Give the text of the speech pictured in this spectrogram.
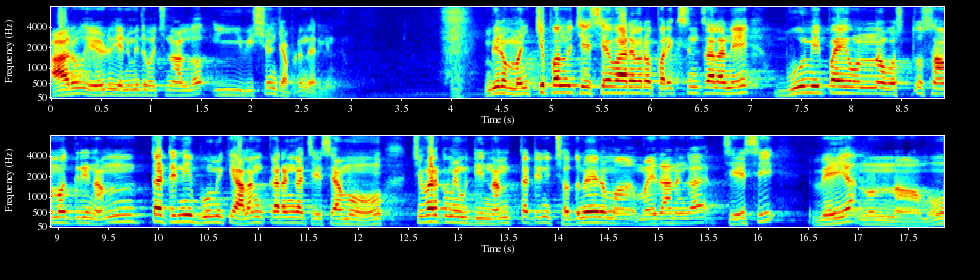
ఆరు ఏడు ఎనిమిది వచనాల్లో ఈ విషయం చెప్పడం జరిగింది. మీరు మంచి పనులు చేసేవారెవరో పరీక్షించాలని భూమిపై ఉన్న వస్తు సామగ్రిని అంతటినీ భూమికి అలంకారంగా చేశాము చివరకు మేము దీన్ని అంతటిని చదునైన మైదానంగా చేసి వేయనున్నాము.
